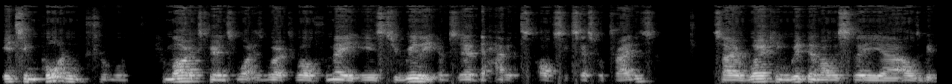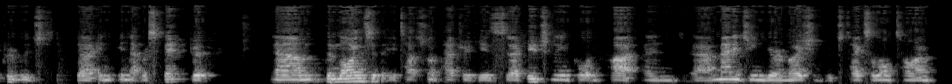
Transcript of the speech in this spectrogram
it's important for, from my experience, what has worked well for me is to really observe the habits of successful traders. So working with them, obviously, uh, I was a bit privileged uh, in, in that respect, but um, the mindset that you touched on, Patrick, is a hugely important part and uh, managing your emotions, which takes a long time.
